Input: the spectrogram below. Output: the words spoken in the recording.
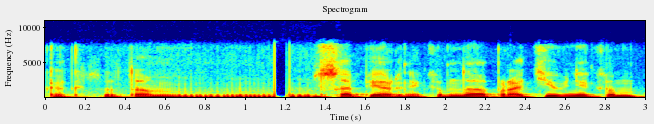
как-то там соперником, да, а противником.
